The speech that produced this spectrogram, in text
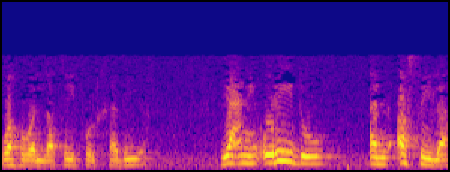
وهو اللطيف الخبير؟ يعني أريد أن أصل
